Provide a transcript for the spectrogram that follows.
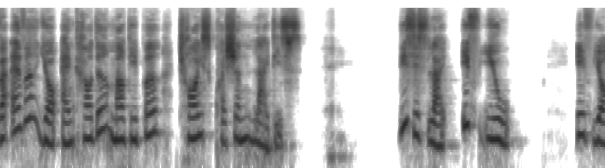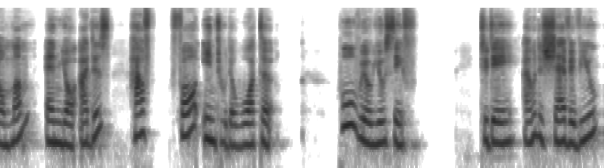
Wherever you encounter multiple choice question like this, this is like if you, if your mom and your others have fall into the water, who will you save? Today, I want to share with you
